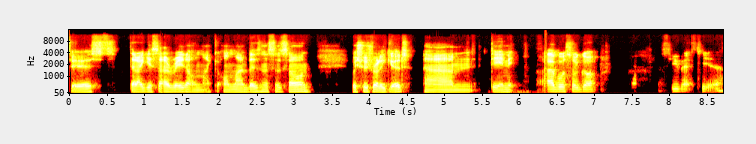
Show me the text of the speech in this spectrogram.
first that I guess I read on like online business and so on, which was really good. Um, then I've also got a few back here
